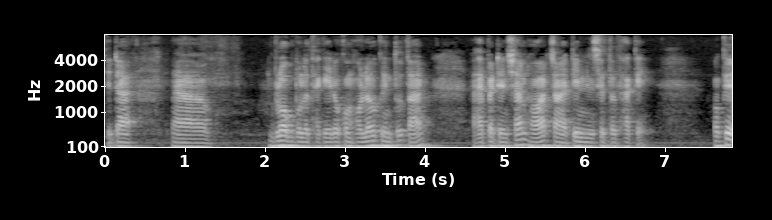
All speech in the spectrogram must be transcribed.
যেটা ব্লক বলে থাকে, এরকম হলেও কিন্তু তার হাইপারটেনশন হওয়ার টেন্ডেন্সিতে থাকে। ওকে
